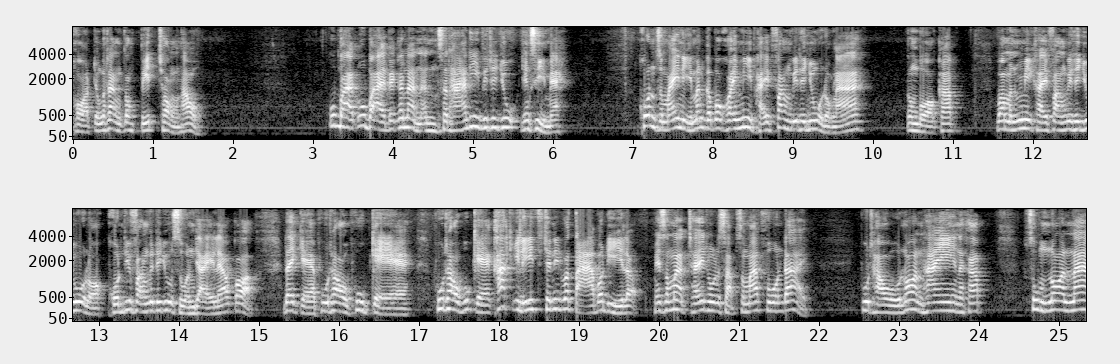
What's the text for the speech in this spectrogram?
พอร์ตจนกระทั่งต้องปิดช่องเฮาอุบาทอุบายไปก็นั่นอันสถานีวิทยุยังสี่แหม คนสมัยนี้มันก็บ่ค่อยมีไผฟังวิทยุหรอกนะ ต้องบอกครับ ว่ามันไม่มีใครฟังวิทยุหรอกคนที่ฟังวิทยุส่วนใหญ่แล้วก็ได้แก่ผู้เฒ่าผู้แก่ ผู้เฒ่าผู้แก่คักอิลิชนิดว่าตาบ่ดีแล้ว ไม่สามารถใช้โทรศัพท์สมาร์ทโฟนได้ ผู้เฒ่านอนไห้นะครับ ซุ่มนอนหน้า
